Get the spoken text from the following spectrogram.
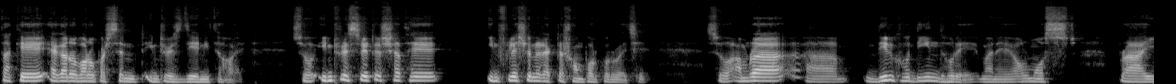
তাকে এগারো, বারো পার্সেন্ট ইন্টারেস্ট দিয়ে নিতে হয়। সো ইন্টারেস্ট রেটের সাথে ইনফ্লেশনের একটা সম্পর্ক রয়েছে। সো আমরা দীর্ঘদিন ধরে মানে অলমোস্ট প্রায়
